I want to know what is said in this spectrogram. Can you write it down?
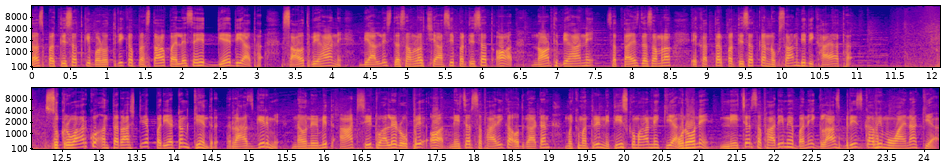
10 प्रतिशत की बढ़ोतरी का प्रस्ताव पहले से ही दे दिया था। साउथ बिहार ने बयालीस दशमलव छियासी प्रतिशत और नॉर्थ बिहार ने सत्ताईस दशमलव इकहत्तर प्रतिशत का नुकसान भी दिखाया था। शुक्रवार को अंतर्राष्ट्रीय पर्यटन केंद्र राजगीर में नवनिर्मित आठ सीट वाले रोपवे और नेचर सफारी का उद्घाटन मुख्यमंत्री नीतीश कुमार ने किया। उन्होंने नेचर सफारी में बने ग्लास ब्रिज का भी मुआयना किया।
